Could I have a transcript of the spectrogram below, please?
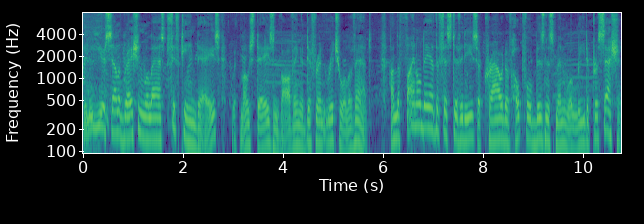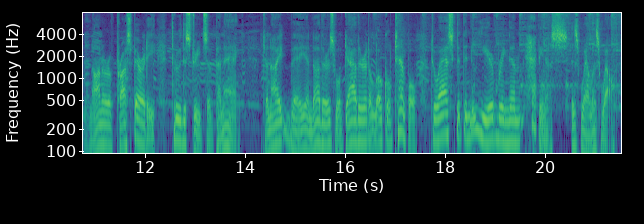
The New Year celebration will last 15 days, with most days involving a different ritual event. On the final day of the festivities, a crowd of hopeful businessmen will lead a procession in honor of prosperity through the streets of Penang. Tonight, they and others will gather at a local temple to ask that the new year bring them happiness as well as wealth.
